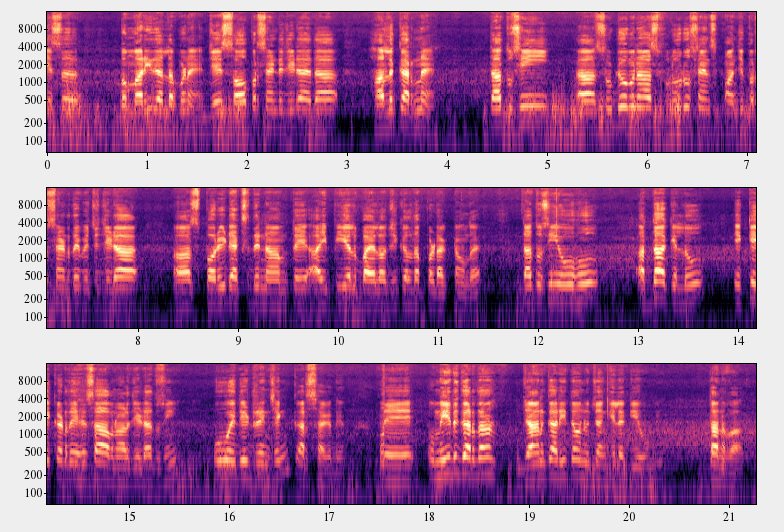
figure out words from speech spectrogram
ਇਸ ਬਿਮਾਰੀ ਦਾ ਲੱਭਣਾ ਹੈ ਜੇ 100% ਜਿਹੜਾ ਇਹਦਾ ਹੱਲ ਕਰਨਾ ਹੈ ਤਾਂ ਤੁਸੀਂ ਸੂਡੋਮੋਨਾਸ ਫਲੋਰੋਸੈਂਸ 5% ਦੇ ਵਿੱਚ ਜਿਹੜਾ ਸਪੋਰੀਡੈਕਸ ਦੇ ਨਾਮ ਤੇ ਆਈਪੀਐਲ ਬਾਇਓਲੋਜੀਕਲ ਦਾ ਪ੍ਰੋਡਕਟ ਆਉਂਦਾ ਤਾਂ ਤੁਸੀਂ ਉਹ ਅੱਧਾ ਕਿਲੋ 1 ਏਕੜ ਦੇ ਹਿਸਾਬ ਨਾਲ ਜਿਹੜਾ ਤੁਸੀਂ ਉਹ ਇਹਦੀ ਡ੍ਰਿੰਚਿੰਗ ਕਰ ਸਕਦੇ ਹੋ। ਤੇ ਉਮੀਦ ਕਰਦਾ, ਜਾਣਕਾਰੀ ਤੁਹਾਨੂੰ ਚੰਗੀ ਲੱਗੀ ਹੋਊਗੀ। ਧੰਨਵਾਦ।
